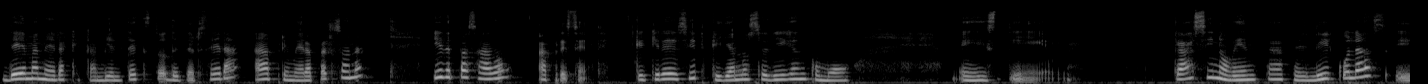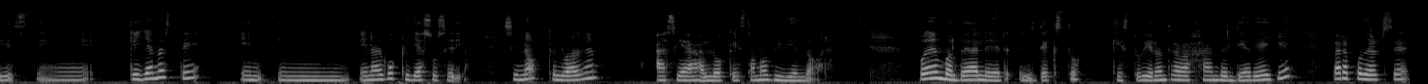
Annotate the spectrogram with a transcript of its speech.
de manera que cambie el texto de tercera a primera persona y de pasado a presente. ¿Qué quiere decir? Que ya no se digan como este, casi 90 películas, este, que ya no esté en, en algo que ya sucedió, sino que lo hagan hacia lo que estamos viviendo ahora. Pueden volver a leer el texto que estuvieron trabajando el día de ayer para poderse,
